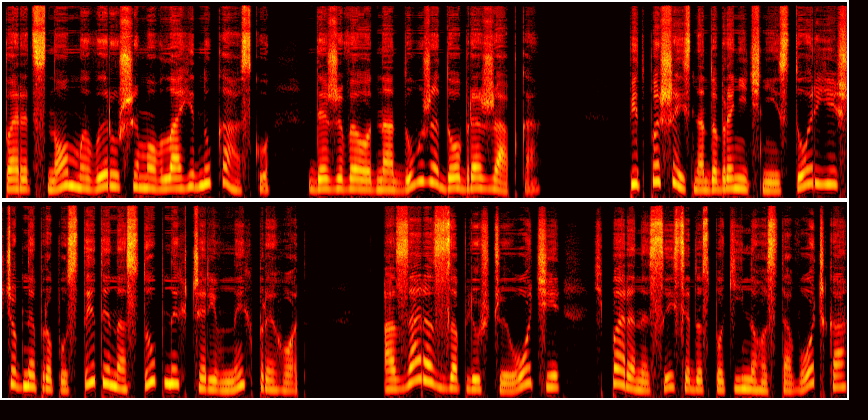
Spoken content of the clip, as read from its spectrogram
Перед сном ми вирушимо в лагідну казку, де живе одна дуже добра жабка. Підпишись на добранічні історії, щоб не пропустити наступних чарівних пригод. А зараз заплющуй очі й перенесися до спокійного ставочка,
